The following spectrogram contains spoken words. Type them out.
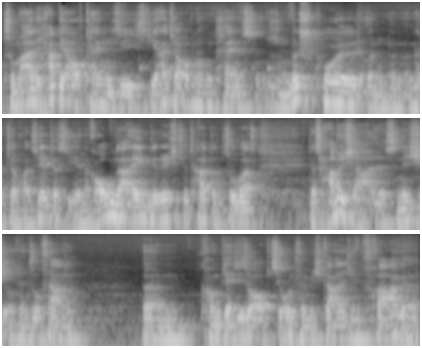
zumal ich habe ja auch keinen, sie, sie hat ja auch noch ein kleines so ein Mischpult und, und, und, hat ja auch erzählt, dass sie ihren Raum da eingerichtet hat und sowas. Das habe ich ja alles nicht und insofern ähm, kommt ja diese Option für mich gar nicht in Frage.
